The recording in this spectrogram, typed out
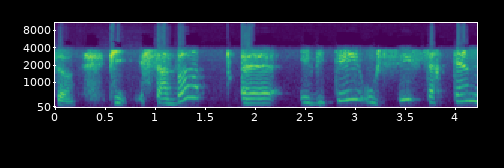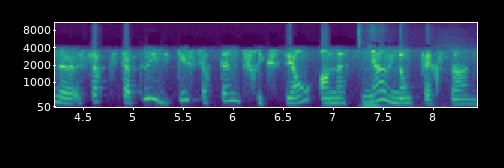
ça. Puis ça va euh, éviter aussi certaines, cer- ça peut éviter certaines frictions en assignant une autre personne.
